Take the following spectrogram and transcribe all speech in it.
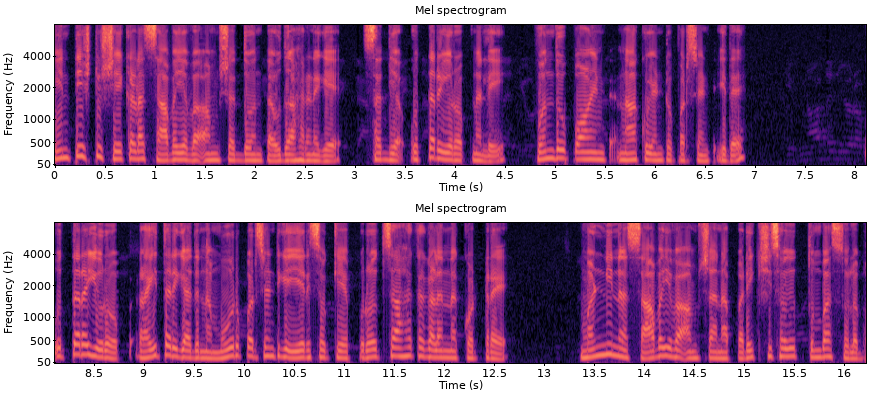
ಇಂತಿಷ್ಟು ಶೇಕಡ ಸಾವಯವ ಅಂಶದ್ದು ಅಂತ ಉದಾಹರಣೆಗೆ ಸದ್ಯ ಉತ್ತರ ಯುರೋಪ್ನಲ್ಲಿ ಒಂದು ಪಾಯಿಂಟ್ ನಾಲ್ಕು ಎಂಟು ಪರ್ಸೆಂಟ್ ಇದೆ. ಉತ್ತರ ಯುರೋಪ್ ರೈತರಿಗೆ ಅದನ್ನ ಮೂರು ಪರ್ಸೆಂಟ್ಗೆ ಏರಿಸೋಕೆ ಪ್ರೋತ್ಸಾಹಕಗಳನ್ನ ಕೊಟ್ರೆ ಮಣ್ಣಿನ ಸಾವಯವ ಅಂಶನ ಪರೀಕ್ಷಿಸೋದು ತುಂಬಾ ಸುಲಭ.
